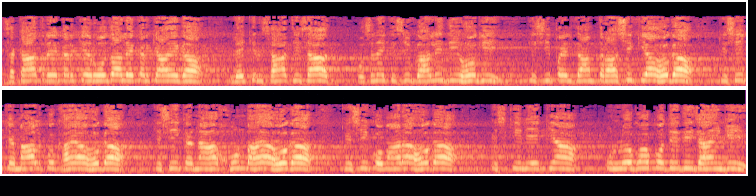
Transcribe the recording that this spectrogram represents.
زکوٰۃ لے کر کے، روزہ لے کر کے آئے گا۔ لیکن ساتھ ہی ساتھ اس نے کسی گالی دی ہوگی، کسی پر الزام تراشی کیا ہوگا، کسی کے مال کو کھایا ہوگا، کسی کا ناخون بہایا ہوگا، کسی کو مارا ہوگا، اس کی نیکیاں ان لوگوں کو دے دی جائیں گی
